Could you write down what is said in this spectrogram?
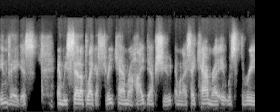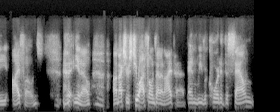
in Vegas, and we set up like a three camera high def shoot. And when I say camera, it was three iPhones. you know, um, actually, it was two iPhones and an iPad, and we recorded the sound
